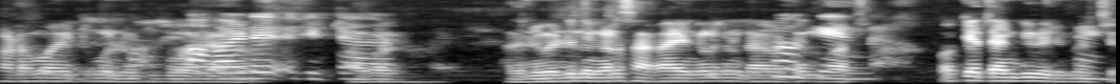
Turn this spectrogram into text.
പടമായിട്ട് മുന്നോട്ട് പോകാനാണ്. അതിനുവേണ്ടി നിങ്ങളുടെ സഹായങ്ങൾ ഉണ്ടാവട്ടെ okay thank you very much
